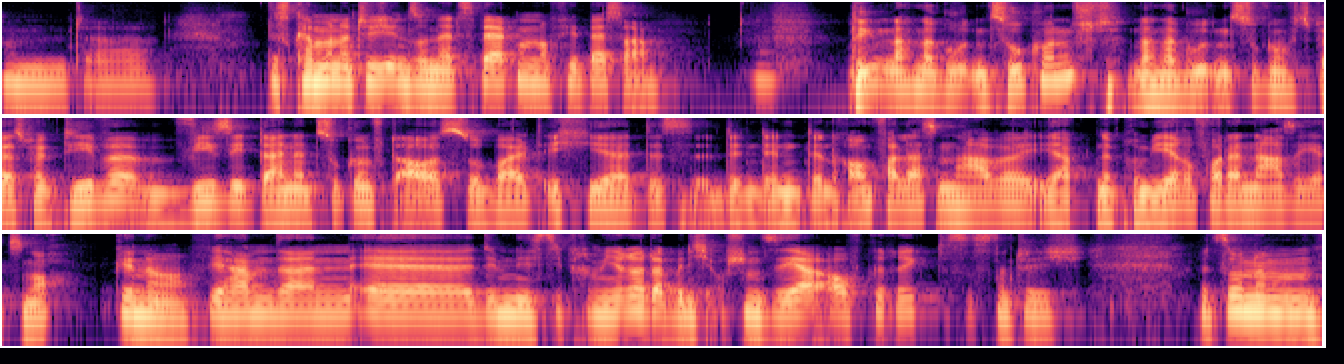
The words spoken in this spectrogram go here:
Und äh, das kann man natürlich in so Netzwerken noch viel besser. Ja. Klingt nach einer guten Zukunft, nach einer guten Zukunftsperspektive. Wie sieht deine Zukunft aus, sobald ich hier das, den, den, den Raum verlassen habe? Ihr habt eine Premiere vor der Nase jetzt noch? Genau, wir haben dann äh, demnächst die Premiere. Da bin ich auch schon sehr aufgeregt. Das ist natürlich mit so einem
